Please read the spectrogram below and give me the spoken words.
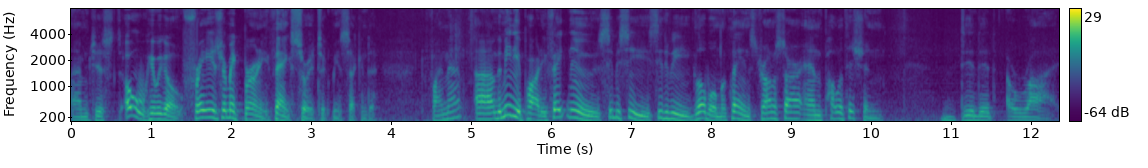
I'm just, oh, here we go. Fraser McBurney. Thanks. Sorry, it took me a second to, to find that. Uh, the Media Party, fake news, CBC, CTV, Global, Maclean's, Toronto Star, and politician. Did it arrive?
